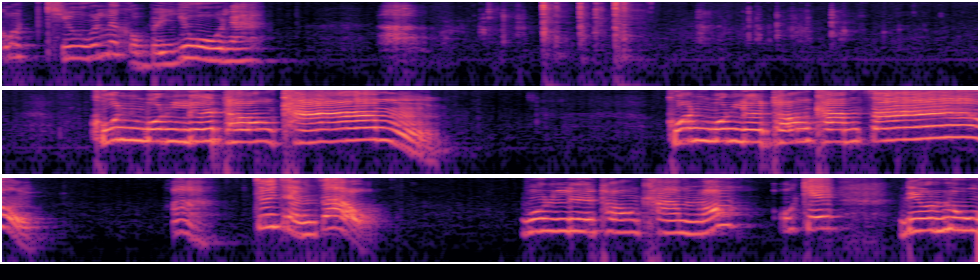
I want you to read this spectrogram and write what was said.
กดคิวแล้วก็ไปอยู่นะ คุณบุญเลือทองคำคุณบุญเลือทองคำเจ้าอะเจ้าอย่างเจ้าบุญเลือทองคำเนาะโอเค เดี๋ยวลุง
